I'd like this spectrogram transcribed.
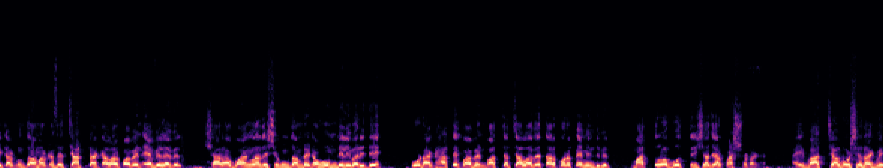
এটার কিন্তু আমার কাছে চারটা কালার পাবেন অ্যাভেলেবেল সারা বাংলাদেশে কিন্তু আমরা এটা হোম ডেলিভারি দিই। প্রোডাক্ট হাতে পাবেন, বাচ্চা চালাবে, তারপরে পেমেন্ট দিবেন। মাত্র বত্রিশ হাজার পাঁচশো টাকা। এই বাচ্চা বসে থাকবে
